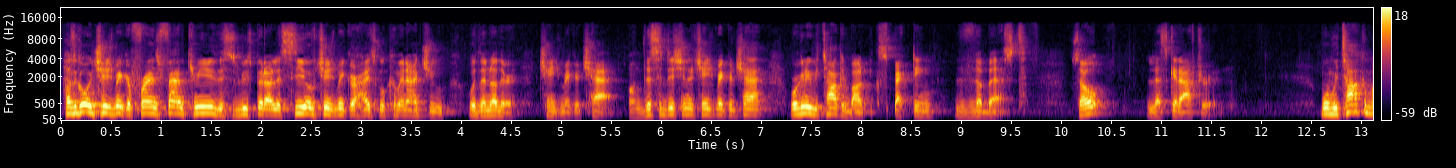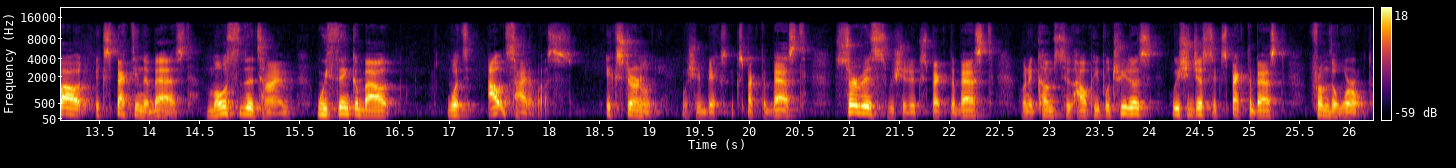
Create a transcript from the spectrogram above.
How's it going, Changemaker friends, fam, community? This is Luis Perales, CEO of Changemaker High School, coming at you with another Changemaker Chat. On this edition of Changemaker Chat, we're going to be talking about expecting the best. So let's get after it. When we talk about expecting the best, most of the time we think about what's outside of us, externally. We should expect the best service, we should expect the best when it comes to how people treat us, we should just expect the best from the world.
